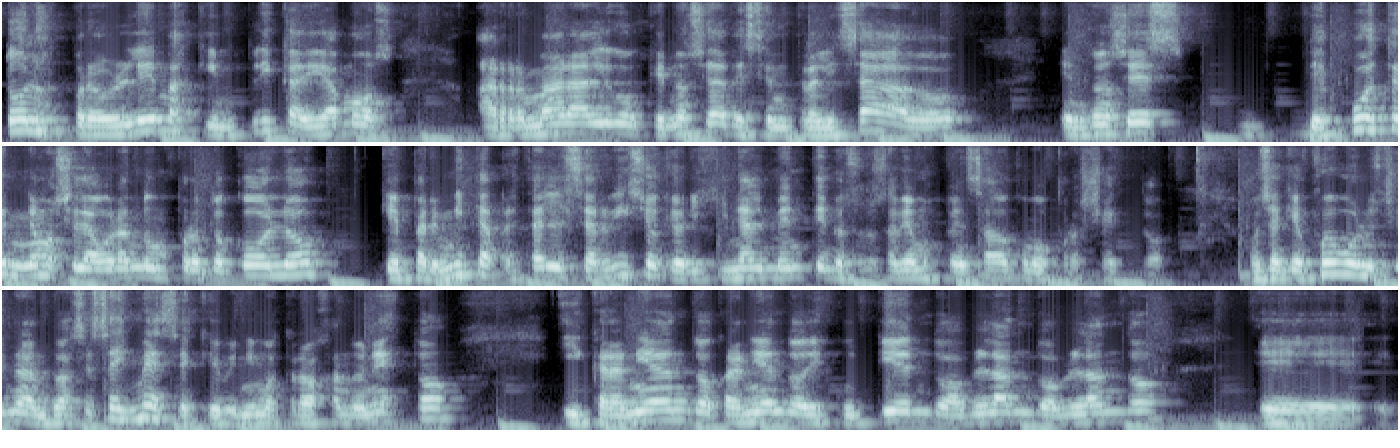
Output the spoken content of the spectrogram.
todos los problemas que implica, digamos, armar algo que no sea descentralizado. Entonces, después terminamos elaborando un protocolo que permita prestar el servicio que originalmente nosotros habíamos pensado como proyecto. O sea que fue evolucionando. Hace seis meses que venimos trabajando en esto y craneando, craneando, discutiendo, hablando, hablando, eh,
